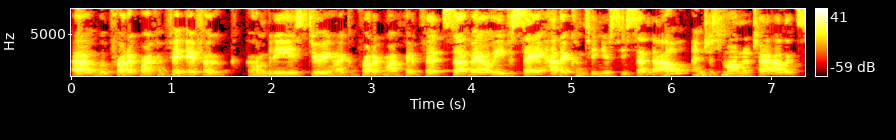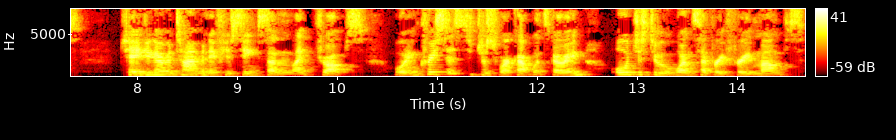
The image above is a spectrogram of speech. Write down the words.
uh, with product market fit, if a company is doing like a product market fit survey, I'll either say have it continuously send out and just monitor how it's changing over time. And if you're seeing sudden like drops or increases, to just work out what's going, or just do it once every three months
